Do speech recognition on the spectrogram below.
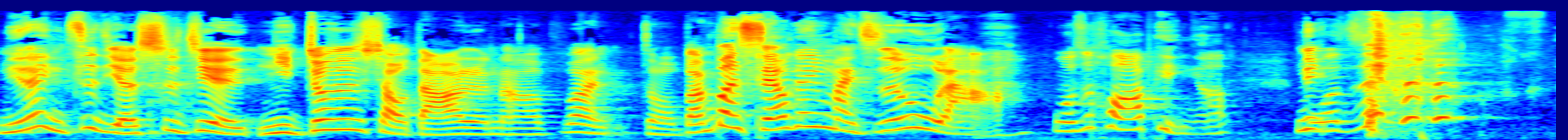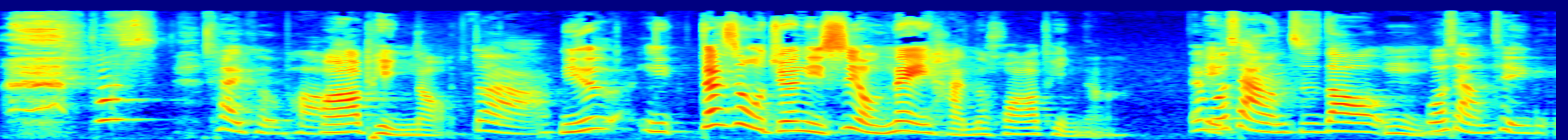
你在你自己的世界，你就是小达人啊，不然怎么办？不然谁要跟你买植物啦？我是花瓶啊，你我是 不是。太可怕了，花瓶哦，对啊，你是你，但是我觉得你是有内涵的花瓶啊。哎、欸，我想知道，嗯、我想听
